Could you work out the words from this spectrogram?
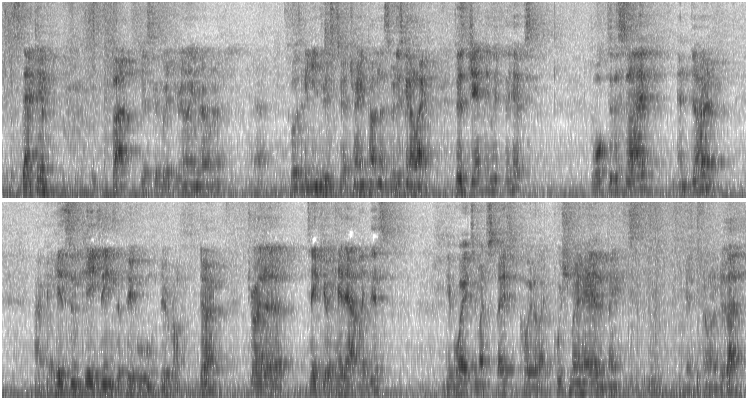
stack him. But just because we're drilling, we don't want to uh, cause any injuries to our training partner, so we're just gonna like just gently lift the hips, walk to the side, and don't. Okay, here's some key things that people do wrong. Don't try to take your head out like this. Give way too much space for Koi to like push my head and make this. Okay, don't want to do that.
